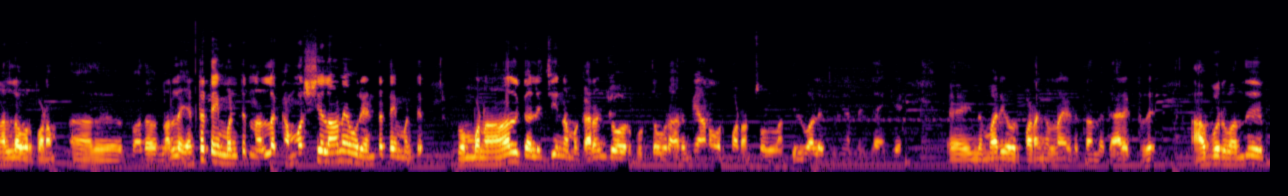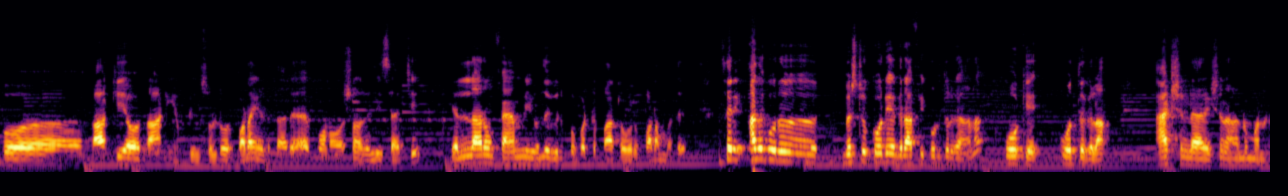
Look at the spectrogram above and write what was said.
நல்ல ஒரு படம். அது அதாவது நல்ல என்டர்டைன்மெண்ட்டு நல்ல கமர்ஷியலான ஒரு என்டர்டைன்மெண்ட்டு ரொம்ப நாள் கழித்து நம்ம கரஞ்சோர் கொடுத்த ஒரு அருமையான ஒரு படம்னு சொல்லலாம். தில்வாலே துணியா நினைஞ்சாங்க இந்த மாதிரி ஒரு படங்கள்லாம் எடுத்த அந்த டேரக்டரு அவர் வந்து இப்போது ராக்கி அவர் ராணி அப்படின்னு சொல்லிட்டு ஒரு படம் எடுத்தார். போன வருஷம் ரிலீஸ் ஆச்சு. எல்லாரும் ஃபேமிலி வந்து விருப்பப்பட்டு பார்த்த ஒரு படம் அது. சரி அதுக்கு ஒரு பெஸ்ட் கோரியோகிராஃபி கொடுத்துருக்காங்கன்னா ஓகே ஒத்துக்கலாம். ஆக்ஷன் டைரக்ஷன் ஹனுமன்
